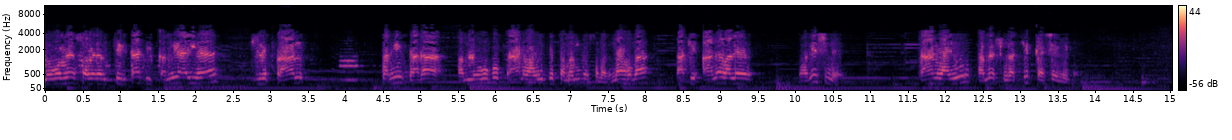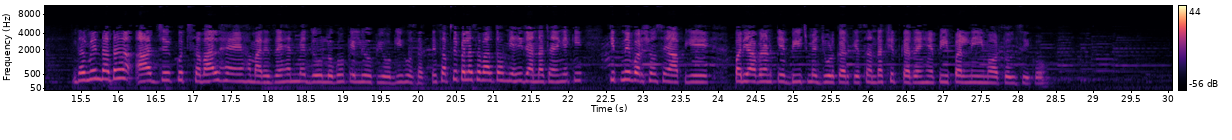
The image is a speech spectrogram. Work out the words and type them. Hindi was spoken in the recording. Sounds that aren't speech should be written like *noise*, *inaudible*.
लोगों में संवेदनशीलता की कमी आई है इसलिए प्राण पर ही ज़्यादा हम लोगों को प्राण वायु के संबंध में समझना होगा ताकि आने वाले भविष्य में प्राण वायु हमें सुरक्षित कैसे मिले। धर्मेंद्र दादा आज कुछ सवाल हैं हमारे जहन में जो लोगों के लिए उपयोगी हो सकते हैं। सबसे पहला सवाल तो हम यही जानना चाहेंगे कि कितने वर्षों से आप ये पर्यावरण के बीच में जुड़ करके संरक्षित कर रहे हैं पीपल नीम और तुलसी को?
